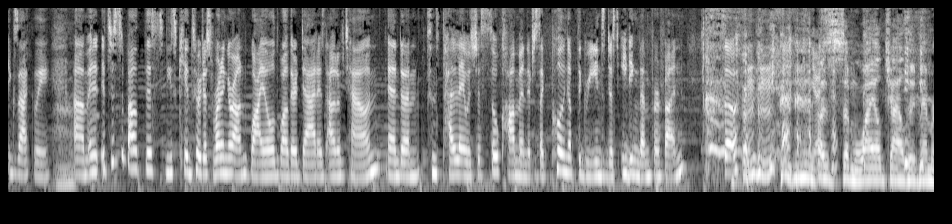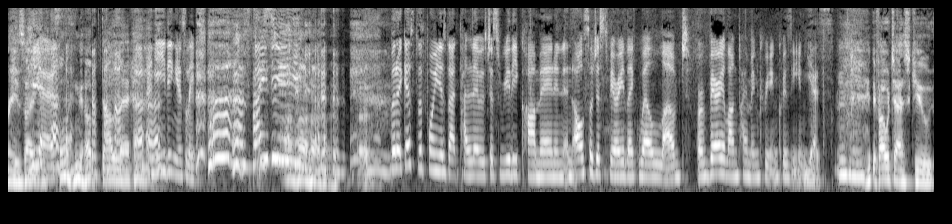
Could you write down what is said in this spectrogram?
Exactly. Um, and it, it's just about this these kids who are just running around wild while their dad is out of town. And um, since talle was just so common, they're just like pulling up the greens and just eating them for fun. So Oh, Yes. some wild childhood memories. I Yes. pulling up dalle. and eating is like ah, spicy. But I guess the point is that talle was just really common and, and also just very like well loved for a very long time in Korean cuisine. yes. If I were to ask you,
